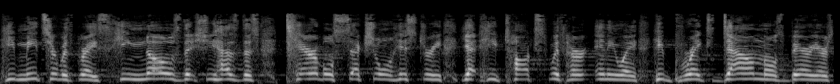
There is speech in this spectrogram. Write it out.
he meets her with grace. He knows that she has this terrible sexual history, yet he talks with her anyway. He breaks down those barriers.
